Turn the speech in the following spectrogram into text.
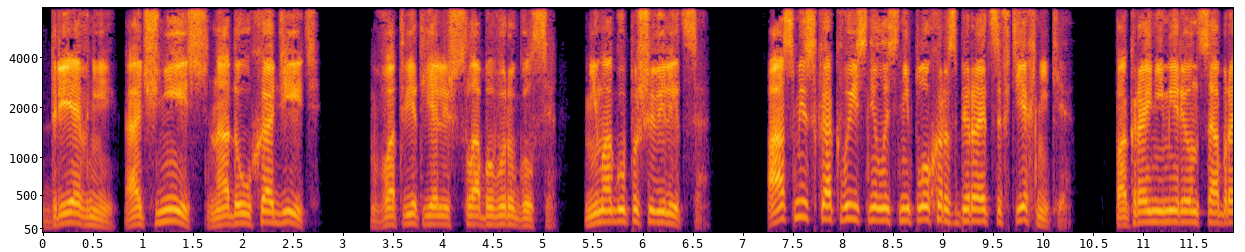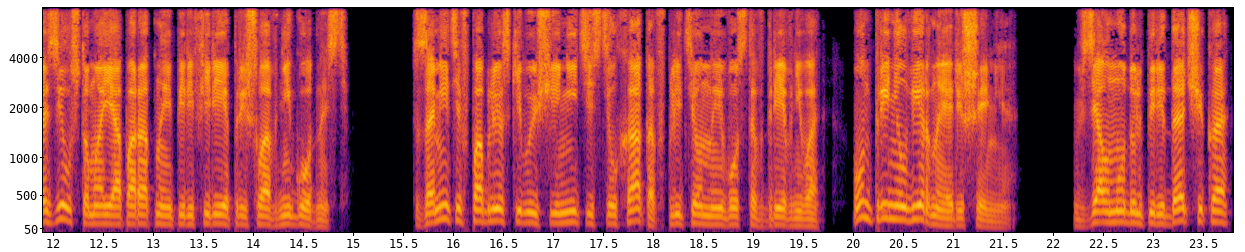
«Древний, очнись, надо уходить!» В ответ я лишь слабо выругался. «Не могу пошевелиться». Асмис, как выяснилось, неплохо разбирается в технике. По крайней мере, он сообразил, что моя аппаратная периферия пришла в негодность. Заметив поблескивающие нити стилхата, вплетенные в остов древнего, он принял верное решение взял модуль передатчика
